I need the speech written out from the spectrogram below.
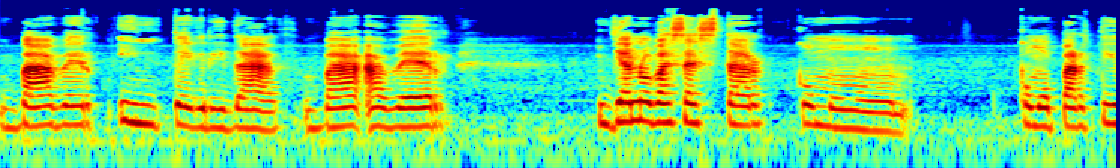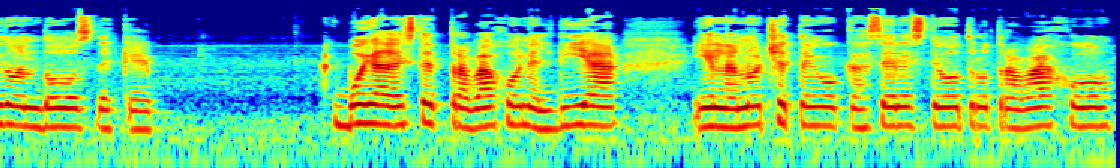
Va a haber integridad. Va a haber ya no vas a estar como, como partido en dos de que voy a este trabajo en el día y en la noche tengo que hacer este otro trabajo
